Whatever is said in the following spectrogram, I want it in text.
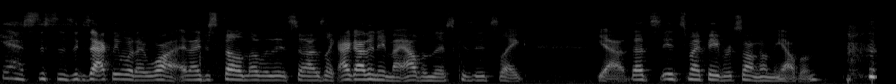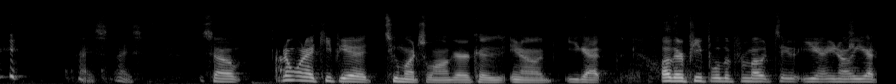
yes, this is exactly what I want, and I just fell in love with it. So I was like, I gotta name my album this because it's like, yeah, that's it's my favorite song on the album. nice, nice. So I don't want to keep you too much longer because you know you got other people to promote to. You you know you got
